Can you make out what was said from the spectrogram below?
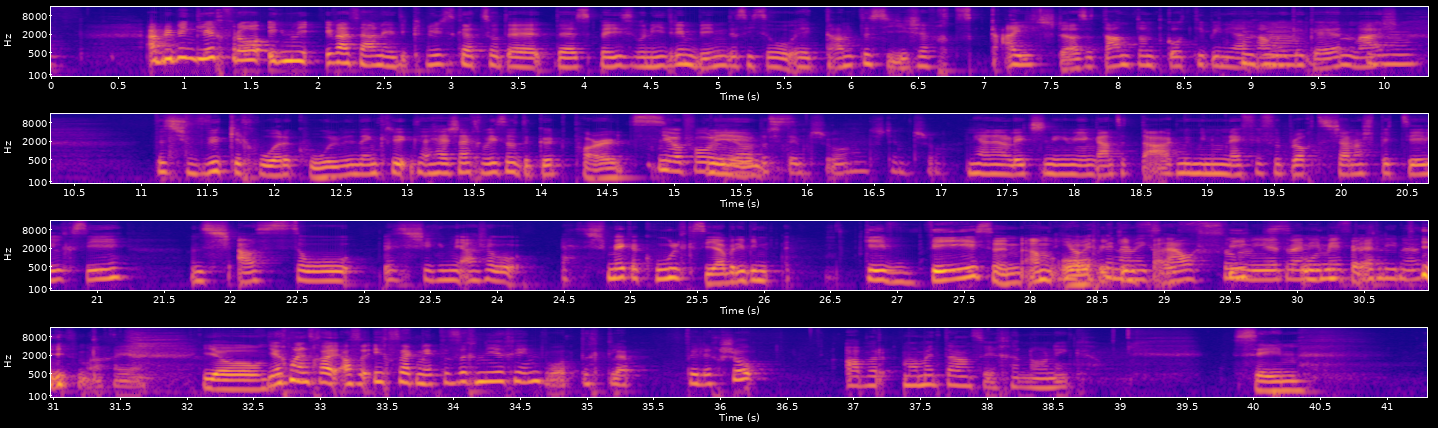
Aber ich bin gleich froh, irgendwie, ich weiß auch nicht, ich genieße gerade so den, den Space, wo ich drin bin, dass ich so, hey, Tante sein ist einfach das Geilste. Also Tante und Gotti bin ich auch mega gern, weißt Das ist wirklich hure cool, weil dann hast du eigentlich wie so die good parts. Ja, voll, ja, das stimmt schon. Das stimmt schon. Ich habe ja letztens irgendwie einen ganzen Tag mit meinem Neffen verbracht. Das war auch noch speziell. Gewesen. Und es ist auch so, es ist irgendwie auch schon, es ist mega cool gewesen, aber ich bin gewesen am Ja, ich Abend. bin nämlich auch so müde, wenn ich mit unfertig. bisschen etwas mache. Ja. Ja. Ja, ich meine, also ich sage nicht, dass ich nie ein Kind will. Ich glaube, vielleicht schon. Aber momentan sicher noch nicht. Same.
